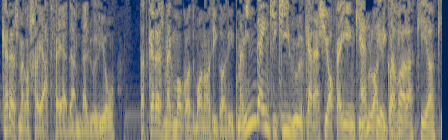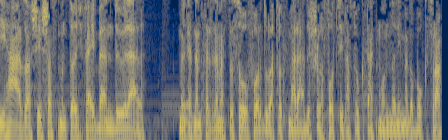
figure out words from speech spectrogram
keresd meg a saját fejeden belül, jó? Tehát keresd meg magadban az igazit, mert mindenki kívül keresi a fején kívül ezt az igazit. valaki, aki házas, és azt mondta, hogy fejben dől el. Nem szeretem ezt a szófordulatot, mert ráadásul a focira szokták mondani, meg a boxra.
